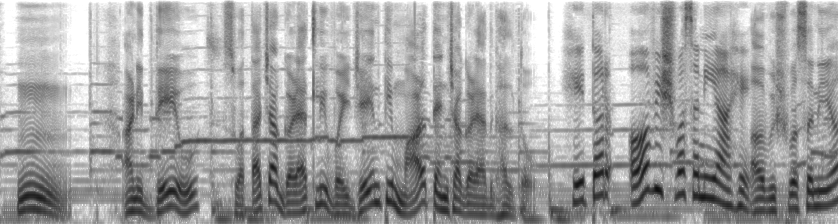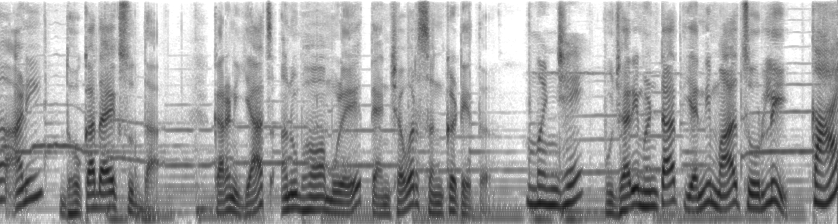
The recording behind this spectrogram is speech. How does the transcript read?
हम्म. आणि देव स्वतःच्या गळ्यातली वैजयंती माळ त्यांच्या गळ्यात घालतो. हे तर अविश्वसनीय आहे. अविश्वसनीय आणि धोकादायक सुद्धा. कारण याच अनुभवामुळे त्यांच्यावर संकट येतं. म्हणजे? पुजारी म्हणतात यांनी माळ चोरली. काय?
